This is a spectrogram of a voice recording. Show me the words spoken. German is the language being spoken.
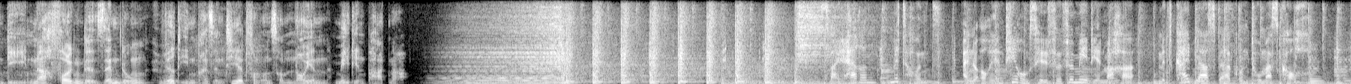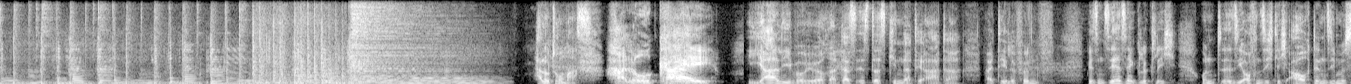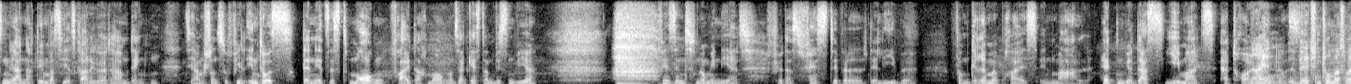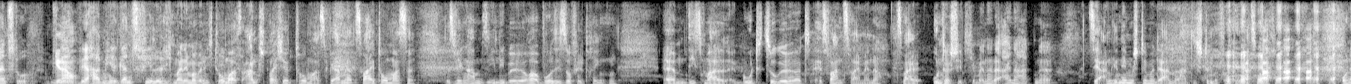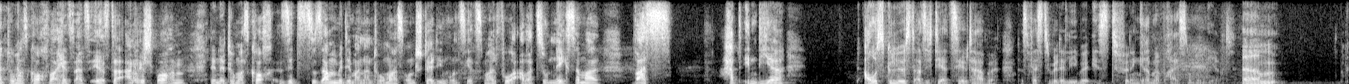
Die nachfolgende Sendung wird Ihnen präsentiert von unserem neuen Medienpartner. Zwei Herren mit Hund. Eine Orientierungshilfe für Medienmacher mit Kai Blasberg und Thomas Koch. Hallo Thomas. Hallo Kai. Ja, liebe Hörer, das ist das Kindertheater bei Tele5. Wir sind sehr, sehr glücklich und äh, Sie offensichtlich auch, denn Sie müssen ja nach dem, was Sie jetzt gerade gehört haben, denken. Sie haben schon zu viel Intus, denn jetzt ist morgen, Freitagmorgen und seit gestern wissen wir, wir sind nominiert für das Festival der Liebe vom Grimme-Preis in Mal. Hätten wir das jemals erträumt? Nein, Thomas? welchen Thomas meinst du? Genau. Wir, wir haben hier ganz viele. Ich meine immer, wenn ich Thomas anspreche, Thomas. Wir haben ja zwei Thomasse, deswegen haben Sie, liebe Hörer, obwohl Sie so viel trinken, ähm, diesmal gut zugehört. Es waren zwei Männer, zwei unterschiedliche Männer. Der eine hat eine sehr angenehme Stimme, der andere hat die Stimme von Thomas Koch. Und Thomas Koch war jetzt als erster angesprochen, denn der Thomas Koch sitzt zusammen mit dem anderen Thomas und stellt ihn uns jetzt mal vor. Aber zunächst einmal, was hat in dir ausgelöst, als ich dir erzählt habe, das Festival der Liebe ist für den Grimme-Preis nominiert? Ähm,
